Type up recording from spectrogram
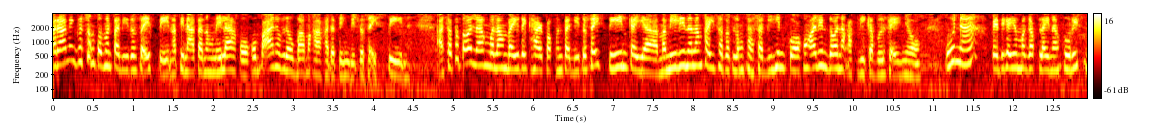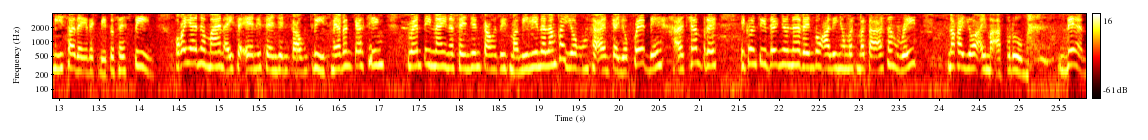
Maraming gustong pumunta dito sa Spain at tinatanong nila ako kung paano daw ba makakadating dito sa Spain. Ah, sa totoo lang, walang direct hire papunta dito sa Spain, kaya mamili na lang kayo sa tatlong sasabihin ko kung alin doon ang applicable sa inyo. Una, pwede kayong mag-apply ng tourist visa direct dito sa Spain. O kaya naman ay sa any Schengen countries. Meron kasing 29 na Schengen countries, mamili na lang kayo kung saan kayo pwede. At syempre, i-consider nyo na rin kung alin yung mas mataas ang rate na kayo ay ma-approve. Then,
